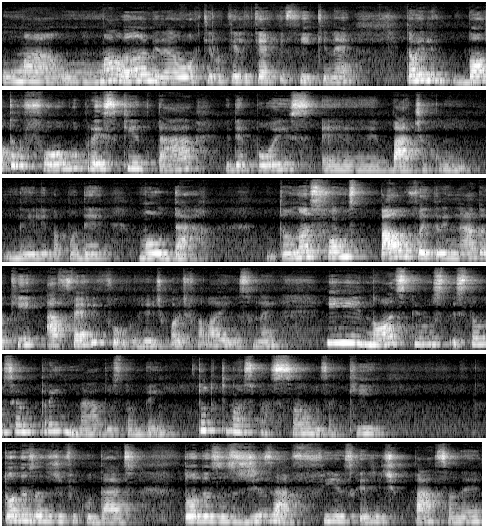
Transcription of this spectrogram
uma, uma lâmina ou aquilo que ele quer que fique, né? Então ele bota no fogo para esquentar e depois é, bate com, nele para poder moldar. Então nós fomos, Paulo foi treinado aqui a ferro e fogo, a gente pode falar isso, né? E nós temos, estamos sendo treinados também. Tudo que nós passamos aqui, todas as dificuldades, todos os desafios que a gente passa né,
